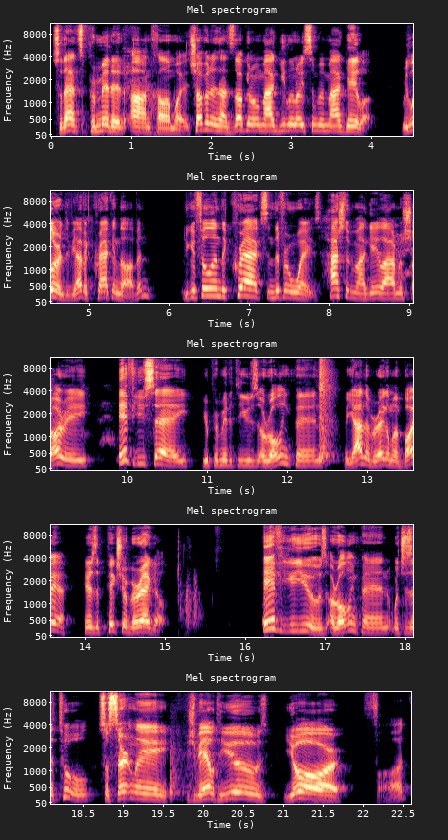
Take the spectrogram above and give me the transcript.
So that's permitted on Chalamayit. We learned if you have a crack in the oven, You can fill in the cracks in different ways. If you say you're permitted to use a rolling pin, here's a picture of a regel. If you use a rolling pin, which is a tool, so certainly you should be able to use your foot.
